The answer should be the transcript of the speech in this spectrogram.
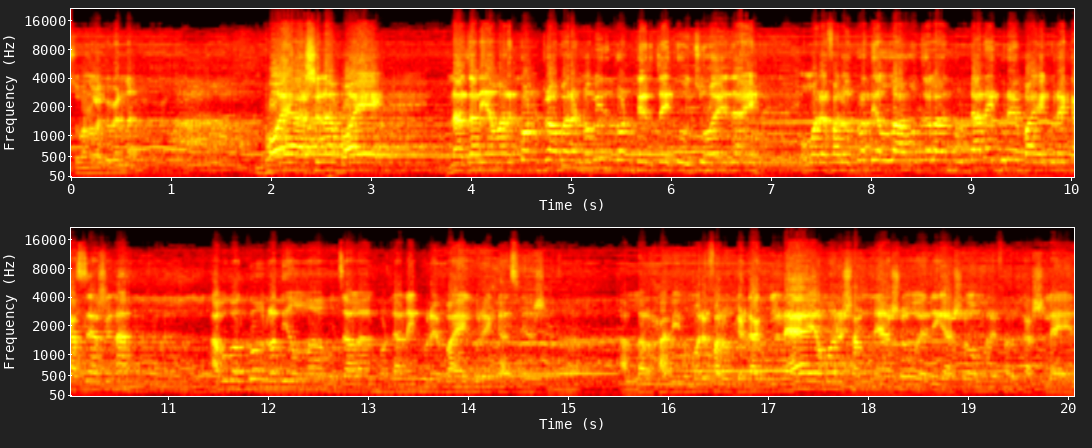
সুবহানাল্লাহ কইবেন না? ভয়ে আসে না, ভয়ে। না জানি আমার কণ্ঠ আবার নবীর কণ্ঠের চাইতে উঁচু হয়ে যায়। ওমরে ফারুক আনহু ডানে ঘুরে বায়ে ঘুরে কাছে আসে না। আবু বকর তাআলা আনহু ডানে ঘুরে বায়ে ঘুরে কাছে আসে না। আল্লাহর হাবিব ওমরে ফারুককে ডাকলেন, এই ওমর, সামনে আসো, এদিকে আসো। ওমরে ফারুক আসলেন।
